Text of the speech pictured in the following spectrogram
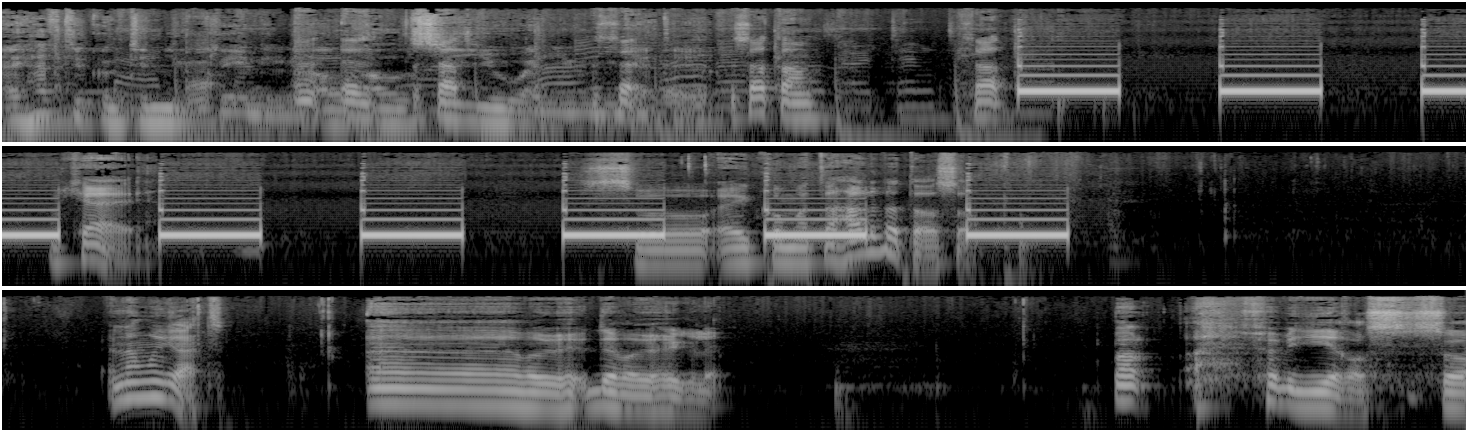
I have to continue cleaning. I'll, uh, I'll Sat- see you when you get it. Satan. Sat... OK. Så jeg kommer til helvete, altså. Nei, men greit. Eh, jo- det var jo hyggelig. Før vi gir oss, så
